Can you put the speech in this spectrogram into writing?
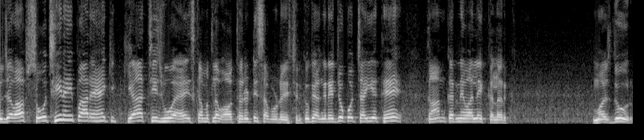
तो जब आप सोच ही नहीं पा रहे हैं कि क्या चीज़ हुआ है, इसका मतलब ऑथोरिटी सबऑर्डिनेशन क्योंकि अंग्रेज़ों को चाहिए थे काम करने वाले क्लर्क मजदूर,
